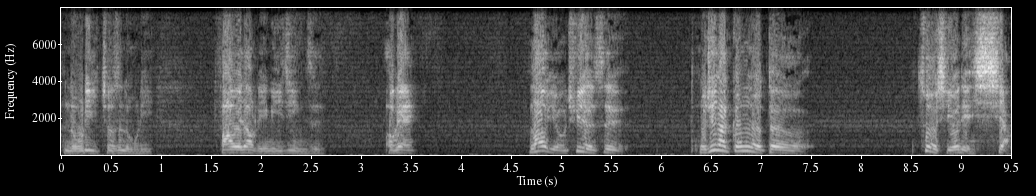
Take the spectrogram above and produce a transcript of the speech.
努力就是努力，发挥到淋漓尽致。OK，然后有趣的是，我觉得他跟我的作息有点像，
